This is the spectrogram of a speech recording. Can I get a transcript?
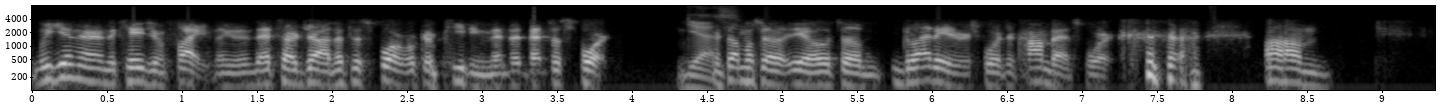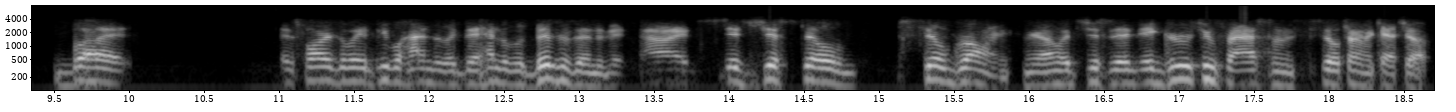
We get in there in the cage and fight. Like, that's our job. That's a sport. We're competing. That, that, that's a sport. Yes. It's almost a you know it's a gladiator sport. It's a combat sport. um, but as far as the way people handle like they handle the business end of it, uh, it's it's just still still growing. You know, it's just it, it grew too fast and it's still trying to catch up.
